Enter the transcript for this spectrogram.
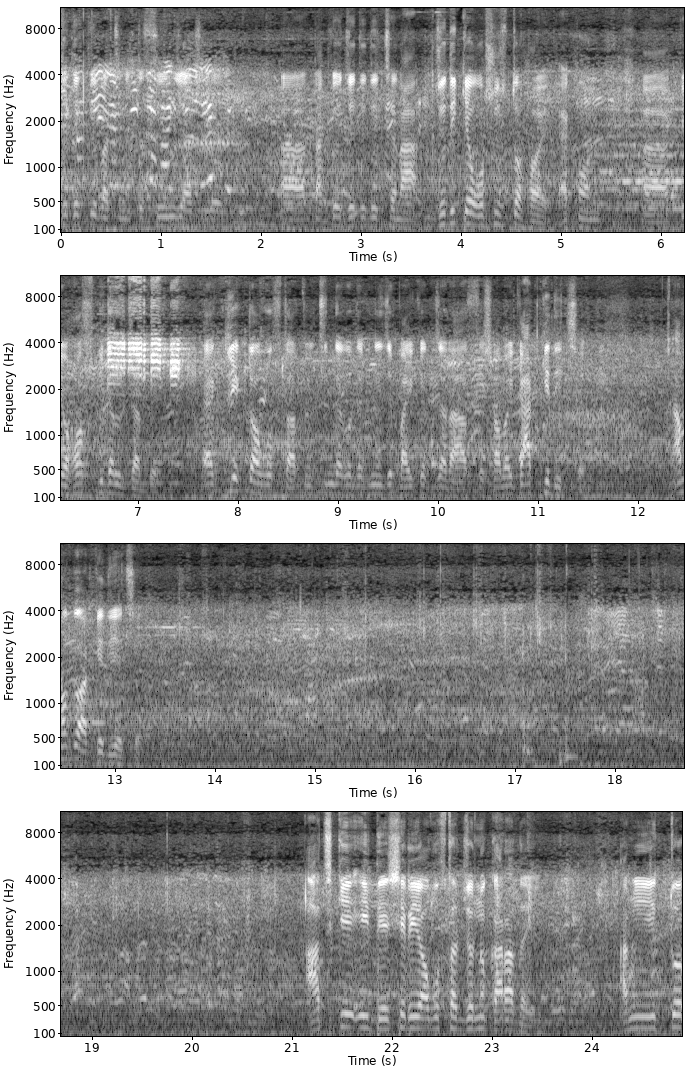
যে দেখতেই পাচ্ছেন একটা সিএনজি আসলো তাকেও যেতে দিচ্ছে না। যদি কেউ অসুস্থ হয়, এখন কেউ হসপিটাল যাবে কি একটা অবস্থা? আপনি চিন্তা করে দেখেন যে বাইকের যারা আছে, সবাইকে আটকে দিচ্ছে। আমাকেও আটকে দিয়েছে। আজকে এই দেশের এই অবস্থার জন্য কারা দায়ী? আমি উত্তর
